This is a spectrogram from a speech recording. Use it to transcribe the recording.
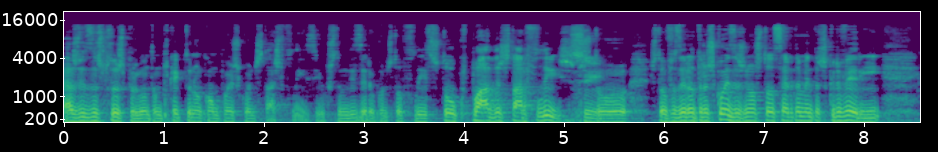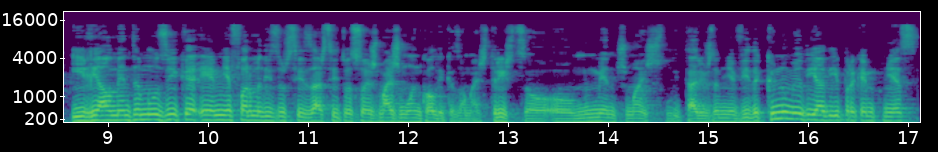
Às vezes as pessoas perguntam porquê é que tu não compões quando estás feliz. E eu costumo dizer, eu quando estou feliz estou ocupado a estar feliz, estou, estou a fazer outras coisas, não estou certamente a escrever. E, e realmente a música é a minha forma de exorcizar situações mais melancólicas ou mais tristes ou, ou momentos mais solitários da minha vida que no meu dia a dia, para quem me conhece,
